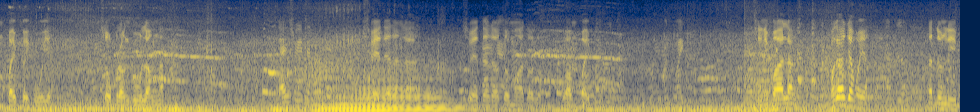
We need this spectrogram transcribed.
1.5 kay kuya. Sobrang kulang na. Dahil sweater mo. Sweater ang lahat. Sweater daw to mga tol. oh. 1.5. Sinibalang. Magkano dyan kuya? 3,000.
